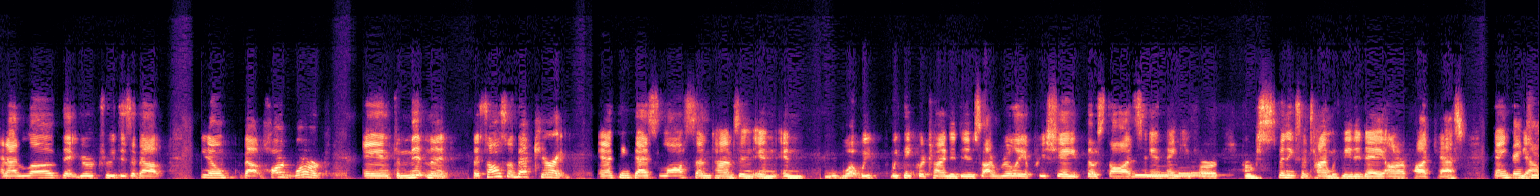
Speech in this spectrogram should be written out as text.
And I love that your truth is about, you know, about hard work and commitment, but it's also about caring. And I think that's lost sometimes in, in, in what we, we think we're trying to do. So I really appreciate those thoughts and thank you for, for spending some time with me today on our podcast. Thank, Thank you, you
